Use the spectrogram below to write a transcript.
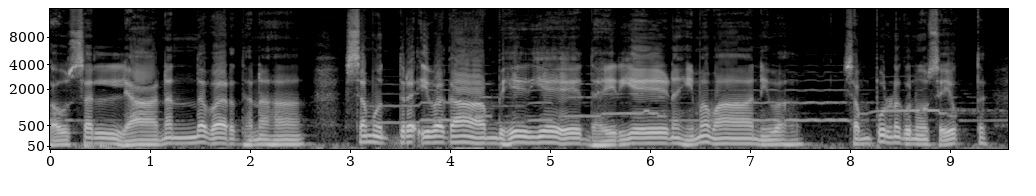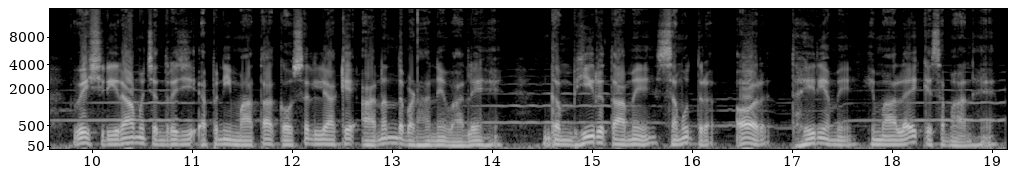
कौसल्यानंदवर्धन समुद्र इव गांभीर्ये धैर्येण हिमवानिव। संपूर्ण गुणों से युक्त वे श्री रामचंद्र जी अपनी माता कौशल्या के आनंद बढ़ाने वाले हैं। गंभीरता में समुद्र और धैर्य में हिमालय के समान है।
